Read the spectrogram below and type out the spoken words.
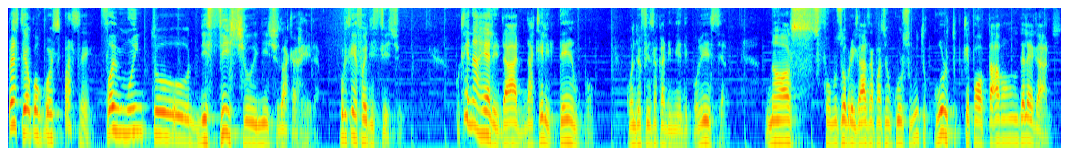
Prestei o concurso e passei. Foi muito difícil o início da carreira. Por que foi difícil? Porque, na realidade, naquele tempo, quando eu fiz academia de polícia, nós fomos obrigados a fazer um curso muito curto, porque faltavam delegados.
